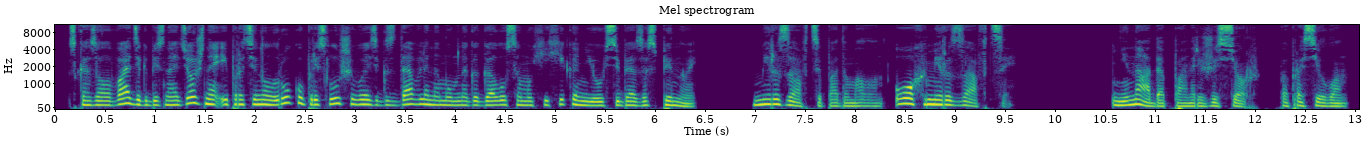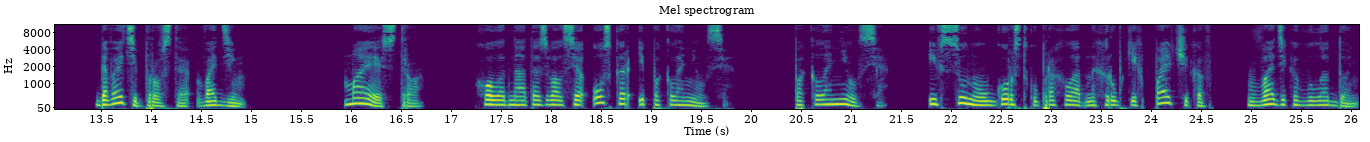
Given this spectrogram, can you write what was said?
— сказал Вадик безнадежно и протянул руку, прислушиваясь к сдавленному многоголосому хихиканью у себя за спиной. «Мерзавцы», — подумал он, — «ох, мерзавцы!» «Не надо, пан режиссер», — попросил он. «Давайте просто Вадим». «Маэстро», — холодно отозвался Оскар и поклонился. Поклонился и всунул горстку прохладных рубких пальчиков в Вадикову ладонь.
